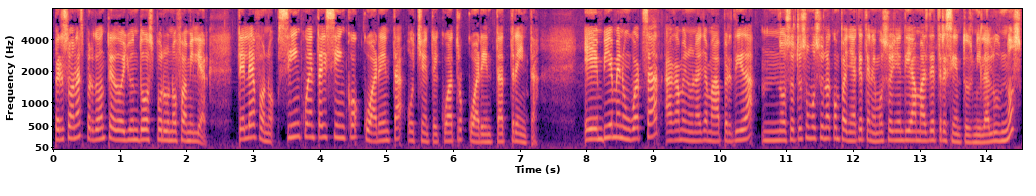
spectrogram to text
personas, perdón, te doy un 2 por 1 familiar. Teléfono 55 40 84 40 30. Envíeme un WhatsApp, hágame una llamada perdida. Nosotros somos una compañía que tenemos hoy en día más de 300 mil alumnos.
